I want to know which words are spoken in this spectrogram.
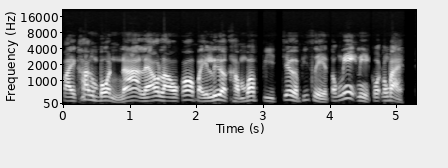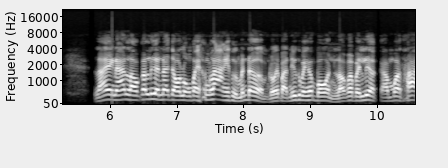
ไปข้างบนนะ แล้วเราก็ไปเลือกคำว่าฟีเจอร์พิเศษตรงนี้นี่กดลงไปหลังจากนั้นเราก็เลื่อนหน้าจอลงไปข้างล่างให้สุดเหมือนเดิม โดยปัดนิ้วขึ้นไปข้างบน เราก็ไปเลือกคำว่าท่า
